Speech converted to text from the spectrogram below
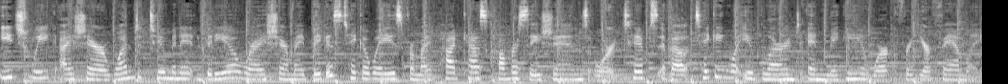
Each week, I share a one to two minute video where I share my biggest takeaways from my podcast conversations or tips about taking what you've learned and making it work for your family.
